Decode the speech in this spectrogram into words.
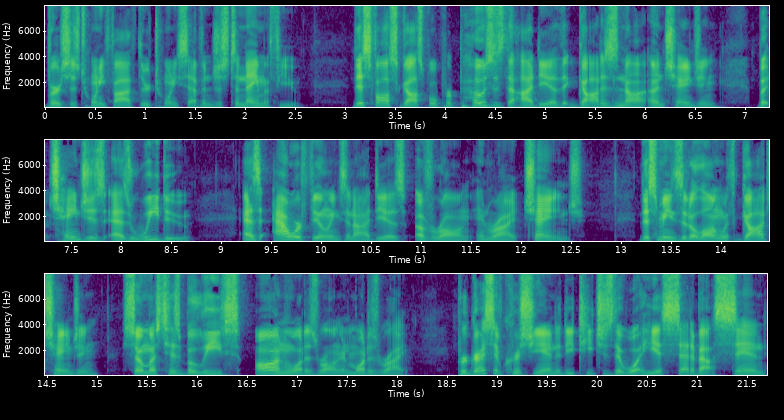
verses 25 through 27, just to name a few. This false gospel proposes the idea that God is not unchanging, but changes as we do, as our feelings and ideas of wrong and right change. This means that along with God changing, so must his beliefs on what is wrong and what is right. Progressive Christianity teaches that what he has said about sin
